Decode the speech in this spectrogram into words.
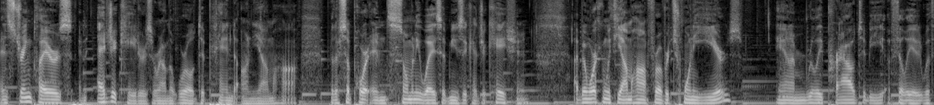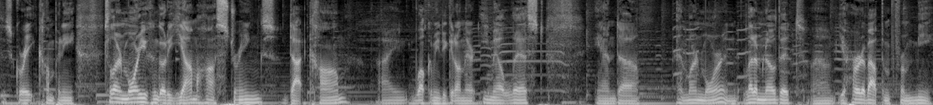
And string players and educators around the world depend on Yamaha for their support in so many ways of music education. I've been working with Yamaha for over 20 years, and I'm really proud to be affiliated with this great company. To learn more, you can go to yamahastrings.com. I welcome you to get on their email list and uh, and learn more and let them know that uh, you heard about them from me.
